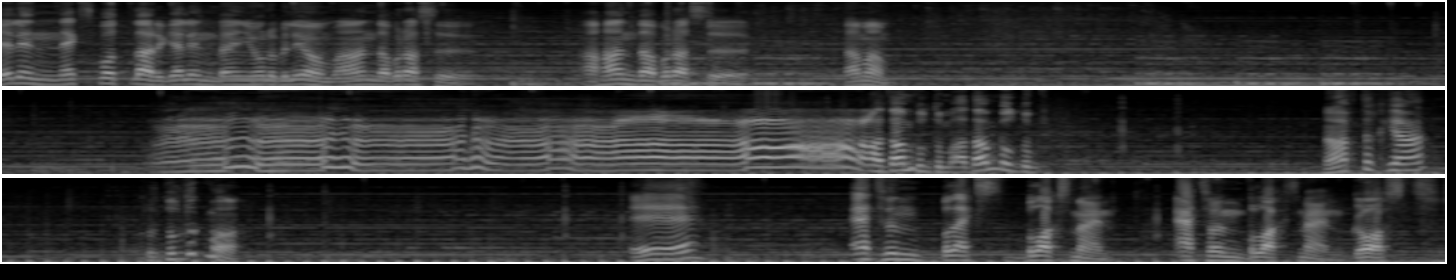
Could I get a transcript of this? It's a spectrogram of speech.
Gelin next botlar gelin ben yolu biliyorum. Aha da burası. Aha da burası. Tamam. Adam buldum, adam buldum. Ne yaptık ya? Kurtulduk mu? Ee? Ethan Blacks Blocksman. Ethan Blocksman. Ghost.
